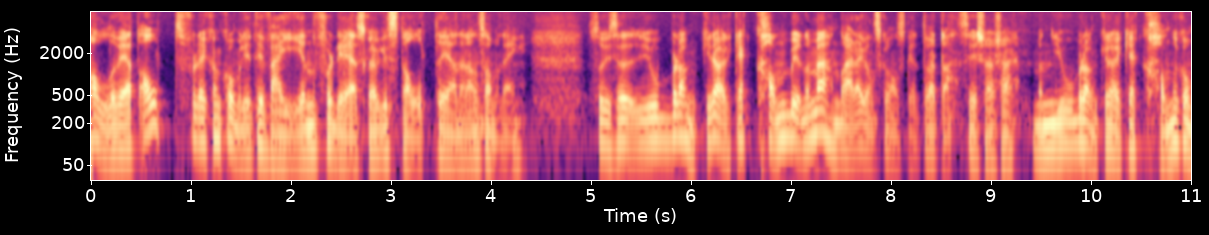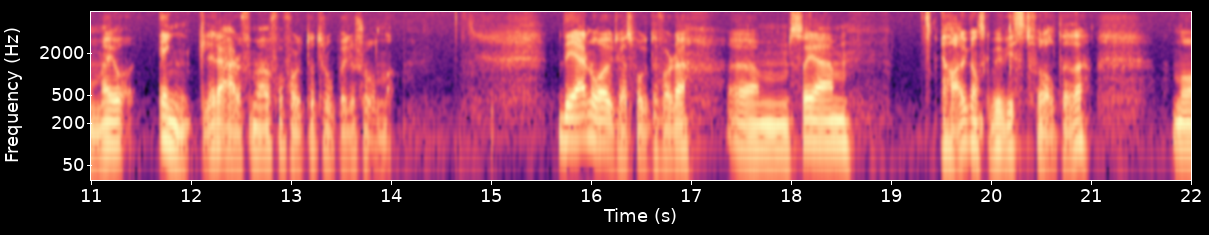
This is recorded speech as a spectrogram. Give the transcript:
alle vet alt, for det kan komme litt i veien for det jeg skal gestalte i en eller annen sammenheng. Så hvis jeg, jo blankere ark jeg kan begynne med, nå er det ganske vanskelig etter hvert, da, sier seg selv, men jo blankere ark jeg kan komme med, jo enklere er det for meg å få folk til å tro på illusjonen, da. Det er noe av utgangspunktet for det. Um, så jeg, jeg har et ganske bevisst forhold til det. Nå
